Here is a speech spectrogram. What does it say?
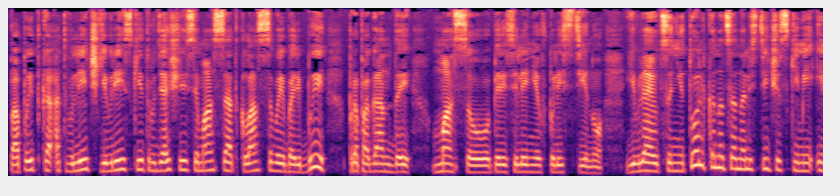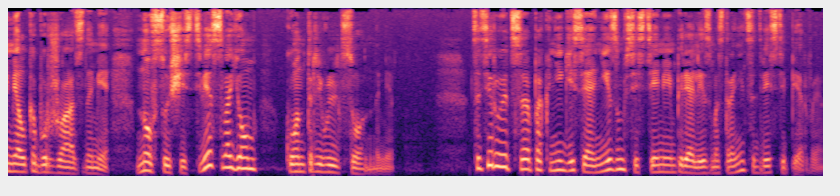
попытка отвлечь еврейские трудящиеся массы от классовой борьбы пропагандой массового переселения в Палестину, являются не только националистическими и мелкобуржуазными, но в существе своем контрреволюционными. Цитируется по книге «Сионизм в системе империализма», страница 201.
